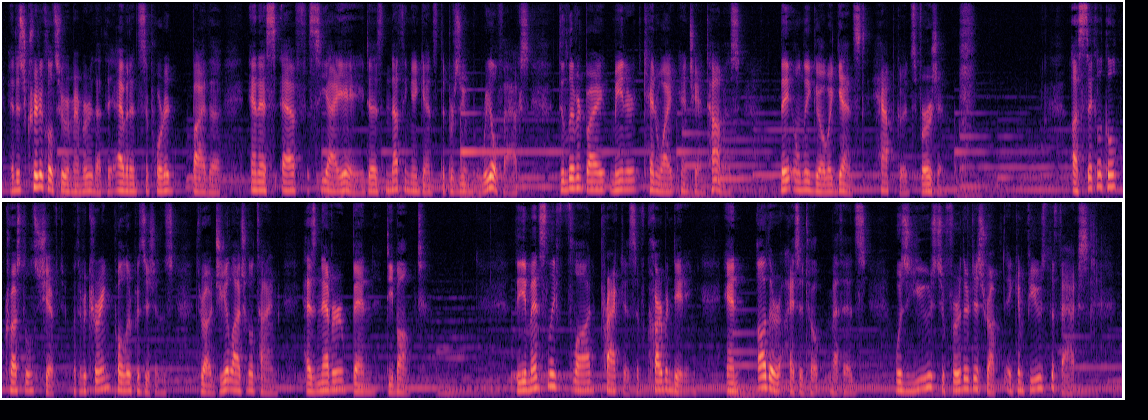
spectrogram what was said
It is critical to remember that the evidence supported by the NSF CIA does nothing against the presumed real facts delivered by Maynard, Ken White, and Chan Thomas. They only go against Hapgood's version. A cyclical crustal shift with recurring polar positions throughout geological time has never been debunked. The immensely flawed practice of carbon dating and other isotope methods was used to further disrupt and confuse the facts,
